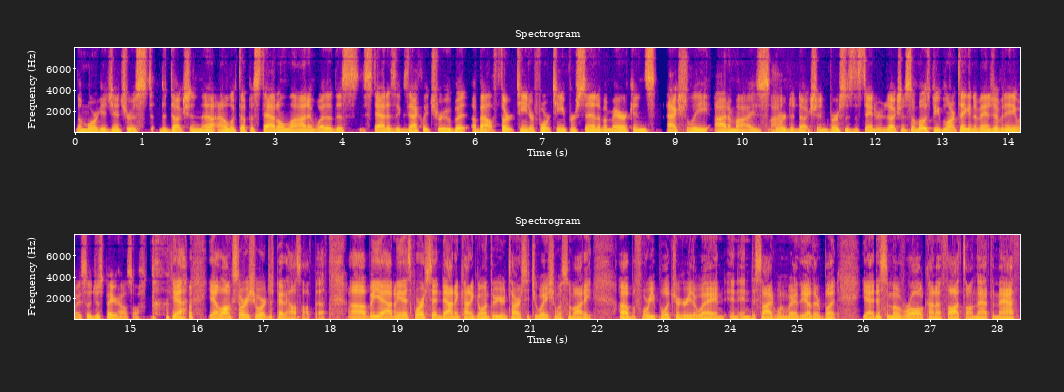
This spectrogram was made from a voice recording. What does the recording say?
the mortgage interest deduction. Now, I looked up a stat online and whether this stat is exactly true, but about 13 or 14% of Americans actually itemize wow. their deduction versus the standard deduction. So most people aren't taking advantage of it anyway. So just pay your house off. yeah. Yeah. Long story short, just pay the house off, Beth. Uh, but yeah, I mean, it's worth sitting down and kind of going through your entire situation with somebody uh, before you pull a trigger either way and, and, and decide one way or the other. But yeah, just some overall kind of thoughts on that. The math,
